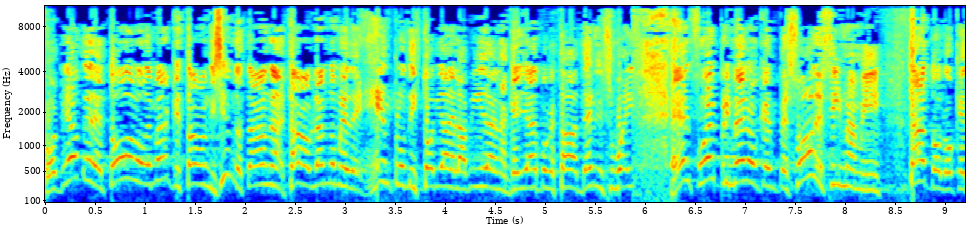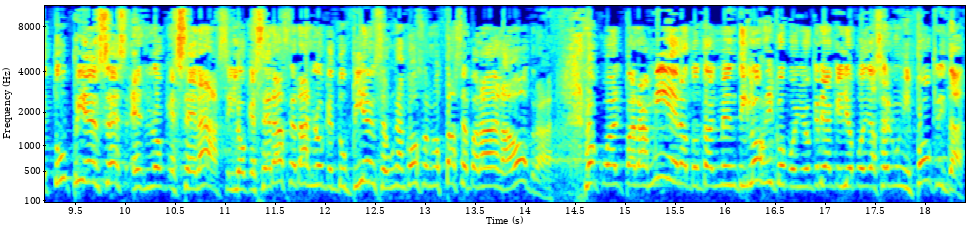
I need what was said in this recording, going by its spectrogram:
Olvídate de todo lo demás que estaban diciendo. Estaban, estaban hablándome de ejemplos de historia de la vida. En aquella época estaba Dennis Wade. Él fue el primero que empezó a decirme a mí, Tato, lo que tú pienses es lo que serás. Y lo que serás serás lo que tú pienses. Una cosa no está separada de la otra. Lo cual para mí era totalmente ilógico, porque yo creía que yo podía ser un hipócrita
